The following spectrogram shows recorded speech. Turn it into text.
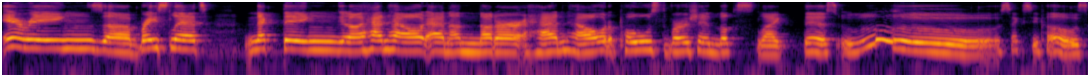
earrings, uh, bracelet neck thing, uh, handheld, and another handheld. Posed version looks like this. Ooh, sexy pose.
